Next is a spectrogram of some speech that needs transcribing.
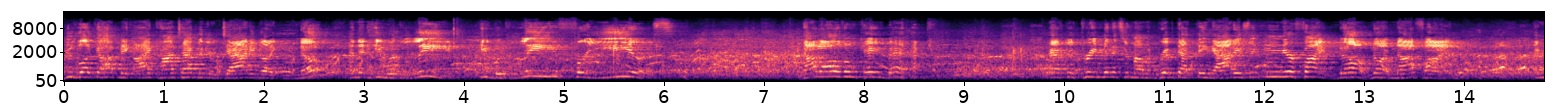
You'd look up, make eye contact with your dad. He'd be like, nope. And then he would leave. He would leave for years. Not all of them came back. After three minutes, your mom would rip that thing out. He's like, mm, you're fine. No, no, I'm not fine. I'm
